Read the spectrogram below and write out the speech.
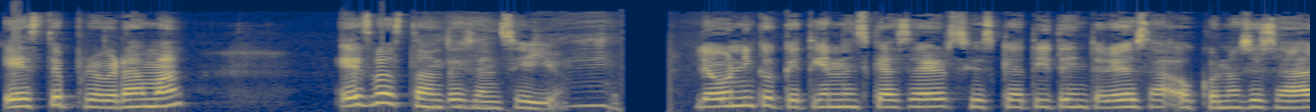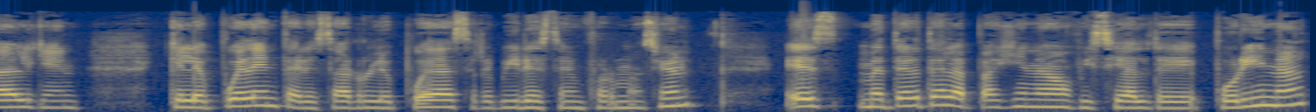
este programa es bastante sencillo. Lo único que tienes que hacer si es que a ti te interesa o conoces a alguien que le pueda interesar o le pueda servir esta información es meterte a la página oficial de Purina,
